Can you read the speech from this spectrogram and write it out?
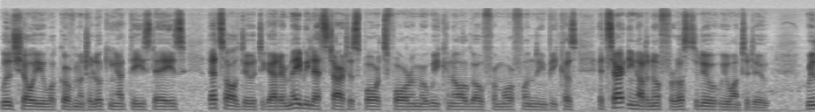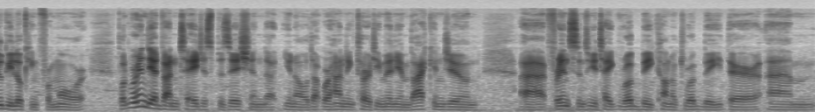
we'll show you what government are looking at these days. Let's all do it together. Maybe let's start a sports forum where we can all go for more funding because it's certainly not enough for us to do what we want to do. We'll be looking for more. But we're in the advantageous position that, you know, that we're handing 30 million back in June. Uh, for instance, you take rugby, Connacht Rugby, they're um,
